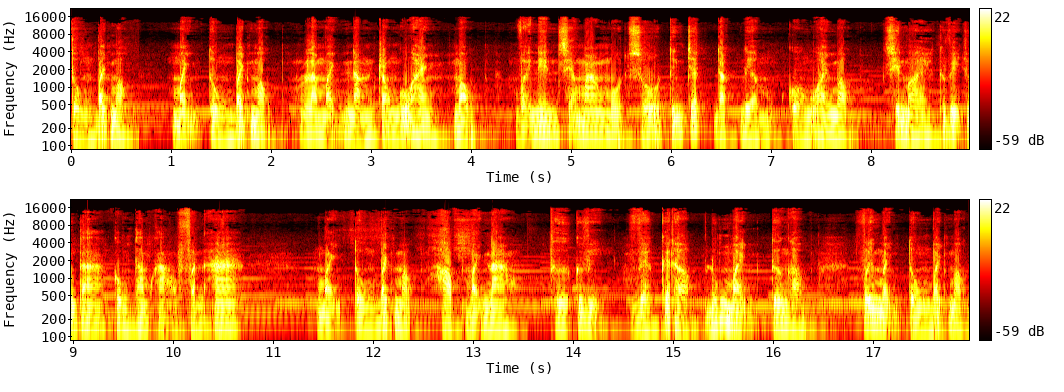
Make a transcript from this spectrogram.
Tùng Bách Mộc. Mệnh Tùng Bách Mộc là mệnh nằm trong ngũ hành mộc, vậy nên sẽ mang một số tính chất đặc điểm của ngũ hành mộc. Xin mời quý vị chúng ta cùng tham khảo phần A, mệnh tùng bách mộc hợp mệnh nào? Thưa quý vị, việc kết hợp đúng mệnh tương hợp với mệnh tùng bách mộc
